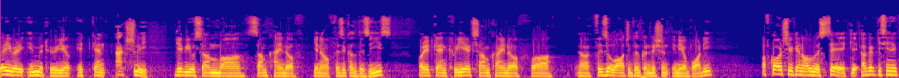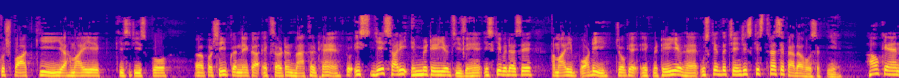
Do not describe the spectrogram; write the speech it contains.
very very it can actually give you some some kind of you know physical disease اور it can create some kind of physiological condition in your body of course you can always say کہ اگر کسی نے کچھ بات کی یا ہماری کسی چیز کو پرسیو کرنے کا ایک سرٹن میتھڈ ہے تو اس یہ ساری امیٹیریل چیزیں ہیں اس کی وجہ سے ہماری باڈی جو کہ ایک میٹیریل ہے اس کے اندر چینجز کس طرح سے پیدا ہو سکتی ہیں how can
